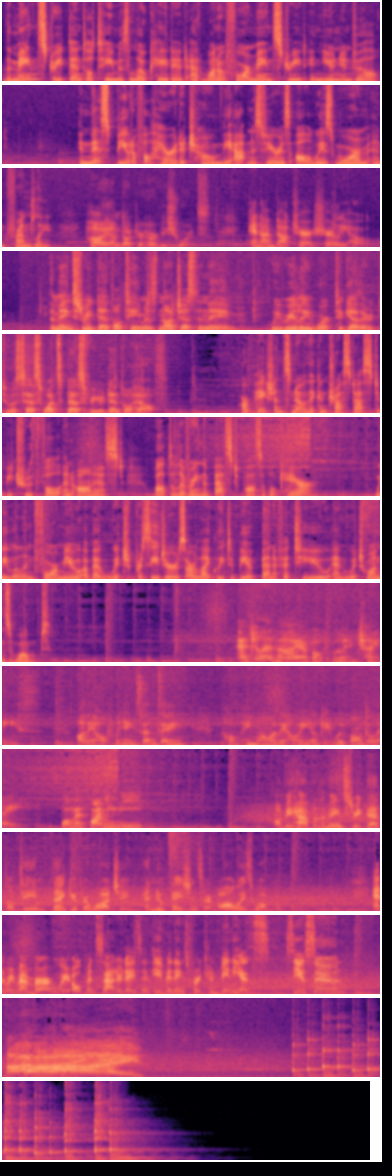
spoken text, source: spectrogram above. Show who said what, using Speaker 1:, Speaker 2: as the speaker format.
Speaker 1: The Main Street Dental team is located at 104 Main Street in Unionville. In this beautiful heritage home, the atmosphere is always warm and friendly.
Speaker 2: Hi, I'm Dr. Harvey Schwartz.
Speaker 3: And I'm Dr. Shirley Ho.
Speaker 2: The Main Street Dental team is not just a name. We really work together to assess what's best for your dental health.
Speaker 1: Our patients know they can trust us to be truthful and honest while delivering the best possible care We will inform you about which procedures are likely to be of benefit to you and which ones won't.
Speaker 3: Angela and I are both fluent in Chinese. 我哋好欢迎新症，好希望我哋可以有机会帮到你。
Speaker 4: 我们欢迎你。
Speaker 2: On behalf of the Main Street Dental team, thank you for watching, and new patients are always welcome.
Speaker 3: And remember, we're open Saturdays and evenings for convenience. See you soon.
Speaker 4: Bye.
